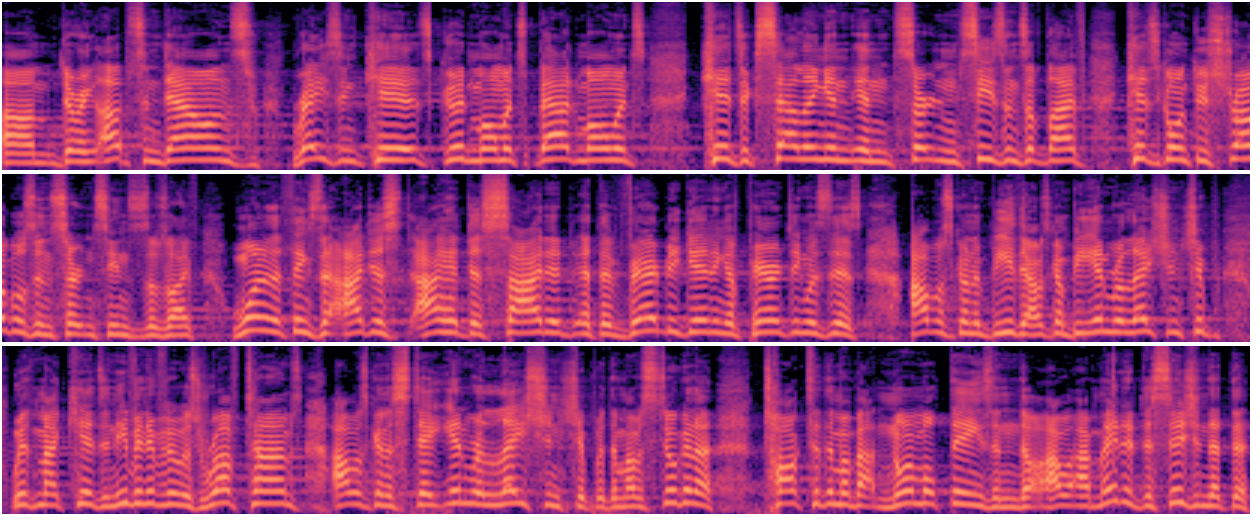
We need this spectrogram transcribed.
um, during ups and downs, raising kids, good moments, bad moments, kids excelling in, in certain seasons of life, kids going through struggles in certain seasons of life, one of the things that I just, I had decided at the very beginning of parenting was this I was gonna be there. I was gonna be in relationship with my kids. And even if it was rough times, I was gonna stay in relationship with them. I was still gonna talk to them about normal things. And I, I, made a decision that the,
